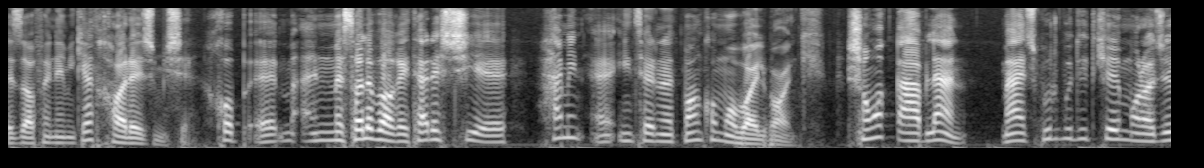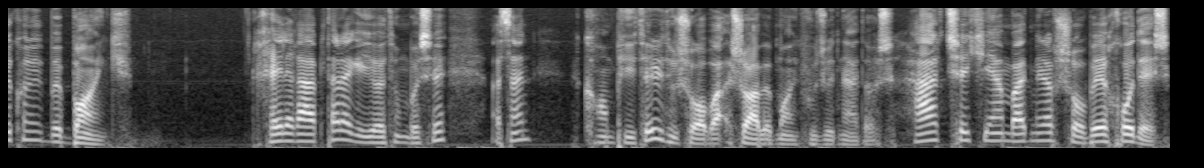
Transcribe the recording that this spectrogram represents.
اضافه نمی‌کرد خارج میشه. خب مثال واقعی ترش چیه؟ همین اینترنت بانک و موبایل بانک. شما قبلا مجبور بودید که مراجعه کنید به بانک. خیلی قبلتر اگه یادتون باشه اصلا کامپیوتری تو شعبه بانک وجود نداشت. هر چکی هم باید می‌رفت شعبه خودش.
